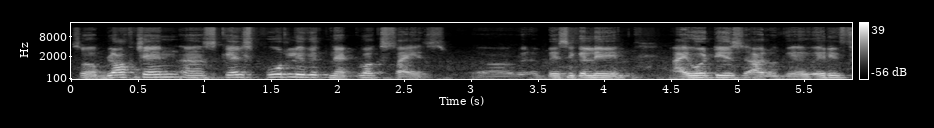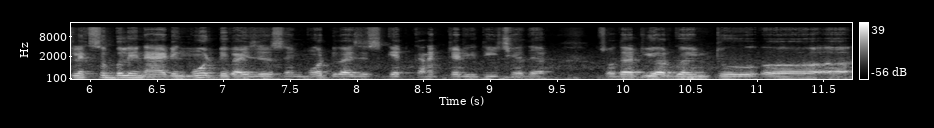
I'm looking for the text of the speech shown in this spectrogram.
So blockchain uh, scales poorly with network size. Uh, basically, IoTs are very flexible in adding more devices and more devices get connected with each other so that you are going to uh, uh,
